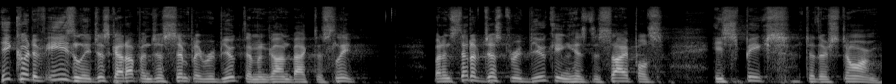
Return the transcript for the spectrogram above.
He could have easily just got up and just simply rebuked them and gone back to sleep. But instead of just rebuking his disciples, he speaks to their storm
